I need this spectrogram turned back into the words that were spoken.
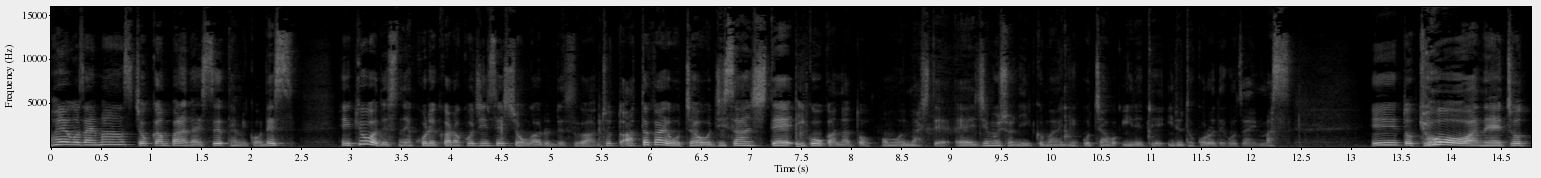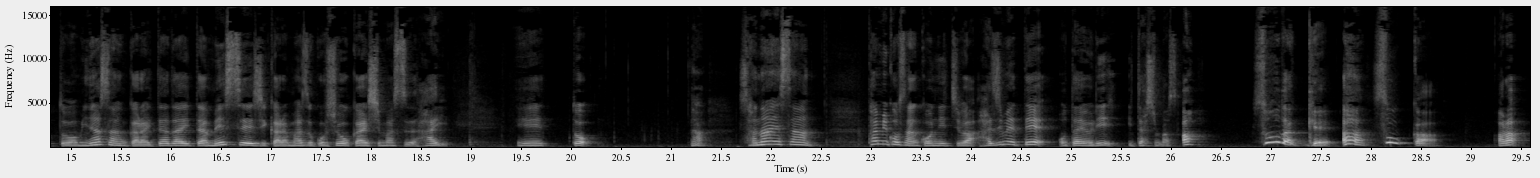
おはようございます。直感パラダイス、タミコです。え今日はですね、これから個人セッションがあるんですが、ちょっとあったかいお茶を持参していこうかなと思いまして、えー事務所に行く前にお茶を入れているところでございます。えーと、今日はね、ちょっと皆さんからいただいたメッセージからまずご紹介します。はい。えーと、あ、さなえさん。タミコさん、こんにちは。初めてお便りいたします。あ、そうだっけ？あ、そうか。あら。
